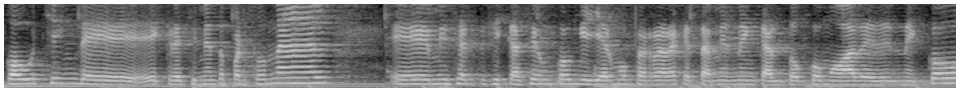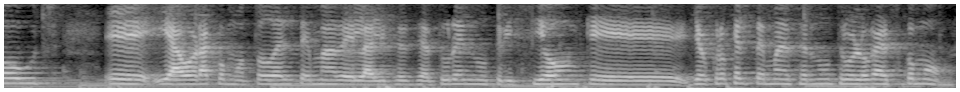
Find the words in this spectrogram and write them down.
coaching de eh, crecimiento personal, eh, mi certificación con Guillermo Ferrara, que también me encantó como ADN Coach. Eh, y ahora como todo el tema de la licenciatura en nutrición, que yo creo que el tema de ser nutrióloga es como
